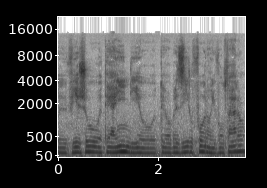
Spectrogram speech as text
eh, viajou até à Índia ou até ao Brasil, foram e voltaram.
